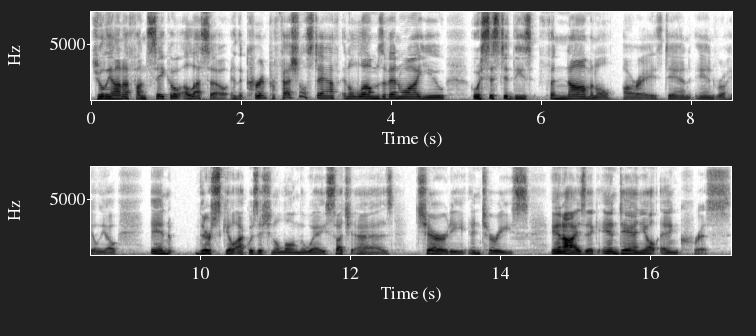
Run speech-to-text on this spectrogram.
Juliana Fonseco Alesso, and the current professional staff and alums of NYU who assisted these phenomenal RAs, Dan and Rogelio, in their skill acquisition along the way, such as Charity and Therese and Isaac and Daniel and Chris.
